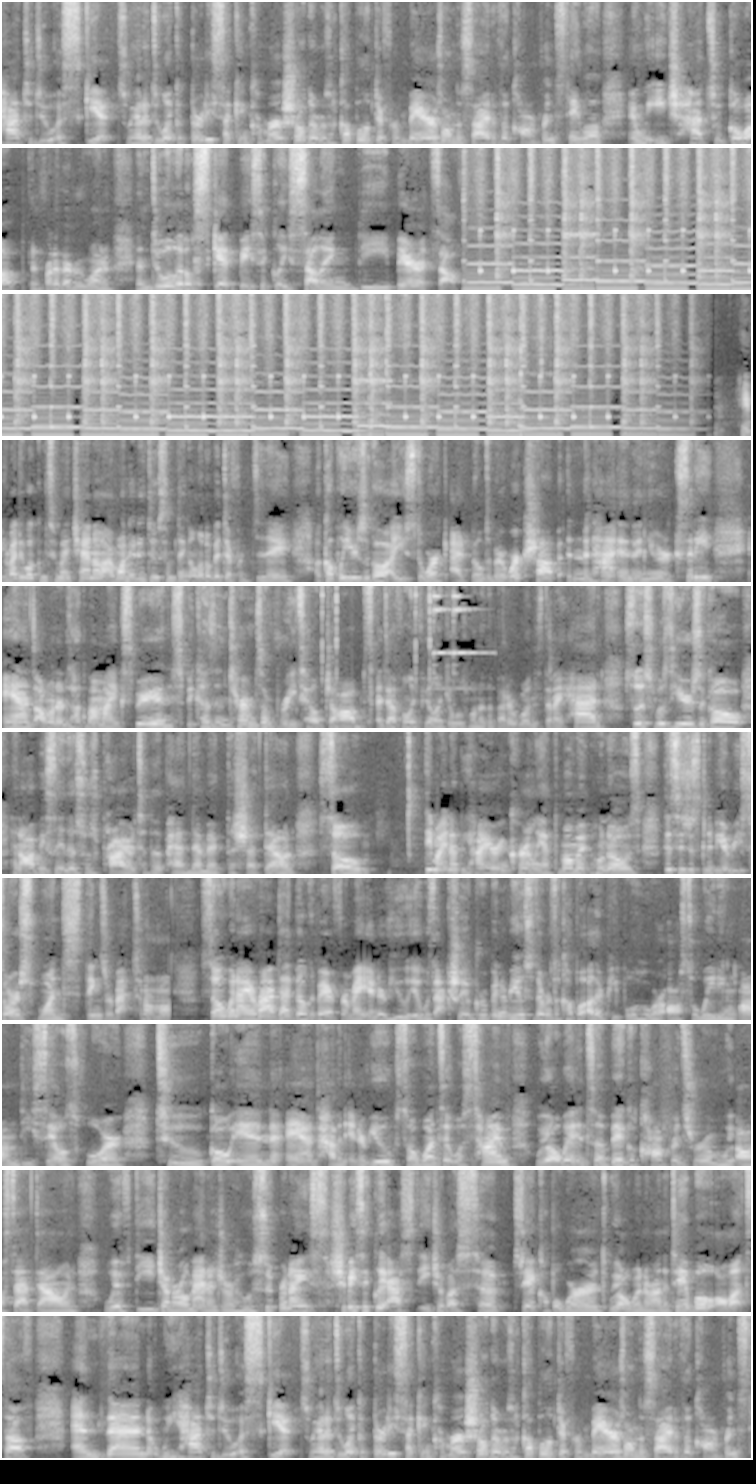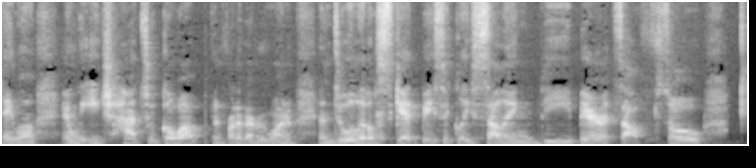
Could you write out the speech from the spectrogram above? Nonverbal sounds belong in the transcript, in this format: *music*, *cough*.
had to do a skit. So we had to do like a 30 second commercial. There was a couple of different bears on the side of the conference table and we each had to go up in front of everyone and do a little skit basically selling the bear itself. Hey everybody, welcome to my channel. I wanted to do something a little bit different today. A couple years ago, I used to work at Build-A-Bear Workshop in Manhattan in New York City, and I wanted to talk about my experience because in terms of retail jobs, I definitely feel like it was one of the better ones that I had. So this was years ago, and obviously this was prior to the pandemic, the shutdown. So they might not be hiring currently at the moment, who knows. This is just gonna be a resource once things are back to normal. So when I arrived at Build-A-Bear for my interview, it was actually a group interview. So there was a couple other people who were also waiting on the sales floor to go in and have an interview. So once it was time, we all went into a big conference room. We all sat down with the general manager who was super nice. She basically asked each of us to say a couple words. We all went around the table, all that stuff. And then we had to do a skit. So we had to do like a 30 second commercial. There was a couple of different bears on the side of the conference table and we each had to go up in front of everyone and do a little skit basically selling the bear itself. So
